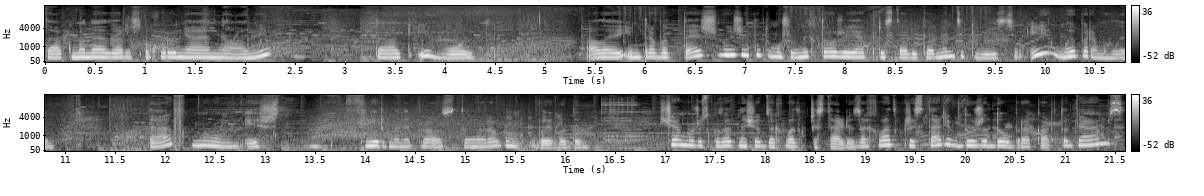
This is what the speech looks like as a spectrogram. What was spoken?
Так, мене зараз охороняє Нані. Так, і Вольт. Але їм треба теж вижити, тому що в них теж є кристаліки, а в мене тільки 8. І ми перемогли. Так, ну і ж фірмени просто робимо виводи. Що я можу сказати насчет захват кристалів? Захват кристалів дуже добра карта для Емс.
